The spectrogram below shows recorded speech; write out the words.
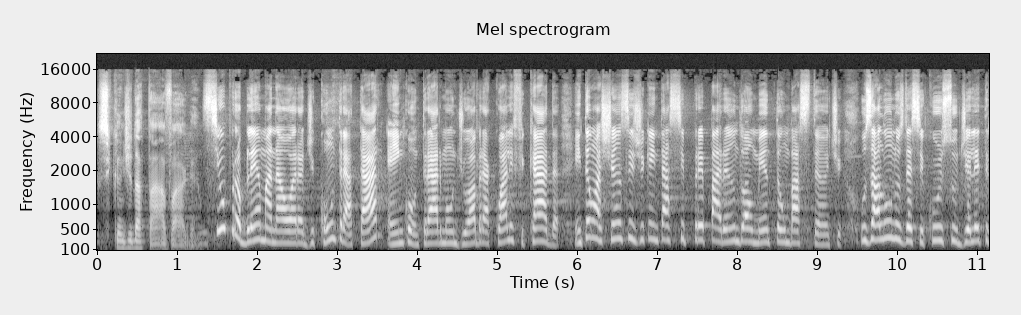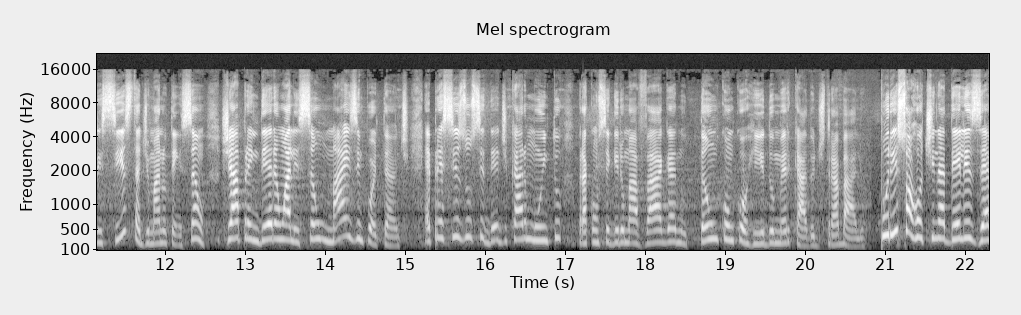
se candidatar à vaga. Se o problema na hora de contratar é encontrar mão de obra qualificada, então as chances de quem está se preparando aumentam bastante. Os alunos desse curso de eletricista de manutenção já aprenderam a lição mais importante. É preciso se dedicar muito para conseguir uma vaga no tão concorrido mercado de trabalho. Por isso a rotina deles é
